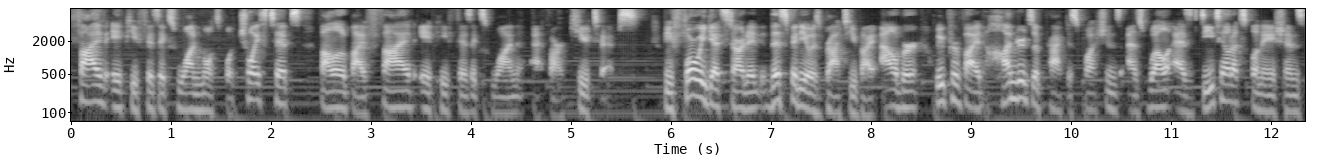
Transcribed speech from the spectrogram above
five AP Physics 1 multiple choice tips, followed by five AP Physics 1 FRQ tips. Before we get started, this video is brought to you by Albert. We provide hundreds of practice questions as well as detailed explanations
